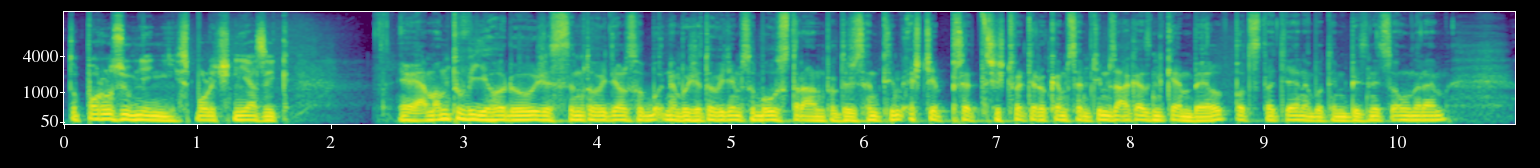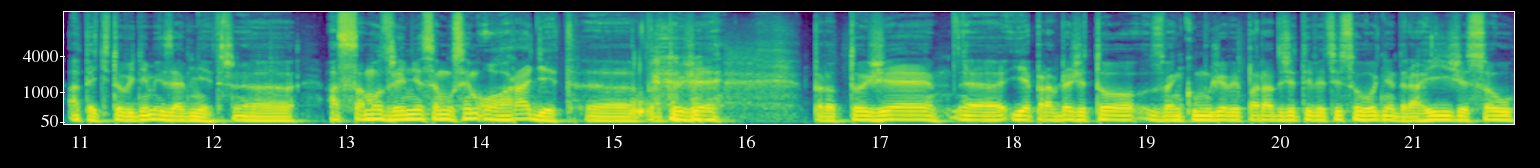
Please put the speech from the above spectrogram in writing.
to porozumění, společný jazyk? Já mám tu výhodu, že jsem to viděl, nebo že to vidím s obou stran, protože jsem tím ještě před tři čtvrtě rokem jsem tím zákazníkem byl v podstatě, nebo tím business ownerem a teď to vidím i zevnitř. Eh, a samozřejmě se musím ohradit, eh, protože protože eh, je pravda, že to zvenku může vypadat, že ty věci jsou hodně drahé, že jsou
